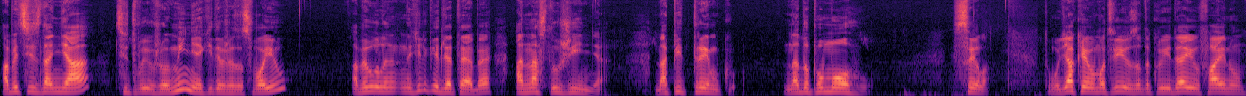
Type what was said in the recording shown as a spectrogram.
Аби ці знання, ці твої вже вміння, які ти вже засвоїв, аби були не тільки для тебе, а на служіння, на підтримку, на допомогу. Сила. Тому дякую Матвію за таку ідею файну.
